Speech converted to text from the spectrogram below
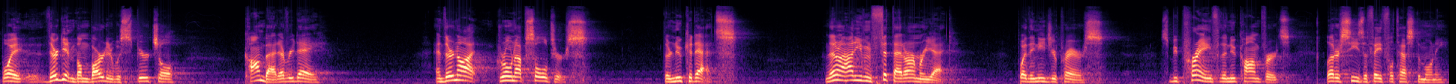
Boy, they're getting bombarded with spiritual combat every day. And they're not grown up soldiers, they're new cadets. And they don't know how to even fit that armor yet. Boy, they need your prayers. So be praying for the new converts. Let her seize a faithful testimony.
